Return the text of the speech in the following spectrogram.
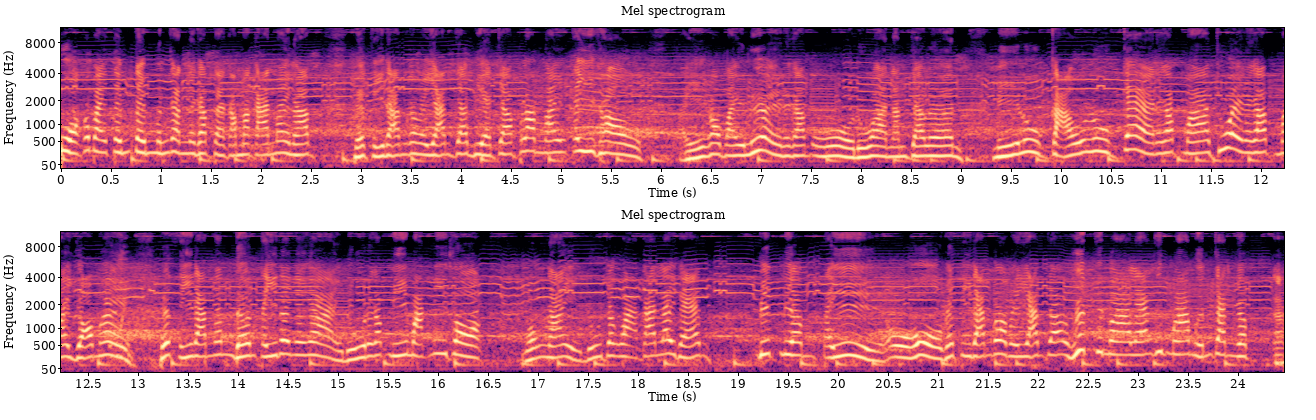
บวกเข้าไปเต็มๆเหมือนกันนะครับ แต่กรรมการไม่นับเพชรสีดำก็พยายามจะเบียดจะปล้ำในตีเข่าตีเข้าไปเรื่อยนะครับ โอ้ดูว่านำเจริญ มีลูกเก๋าลูกแก้นะครับมาช่วยนะครับไม่ยอมให้เพชรสีดำนั้นเดินตีได้ง่าย ๆ ดูนะครับมีหมัดมีศอก วงในดูจังหวะการไล่แขนบิดเหลี่ยมตีโอ้โหเพชรสีดำก็พยายามจะฮึดขึ้นมาแรงขึ้นมาเหมือนกันครับะ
